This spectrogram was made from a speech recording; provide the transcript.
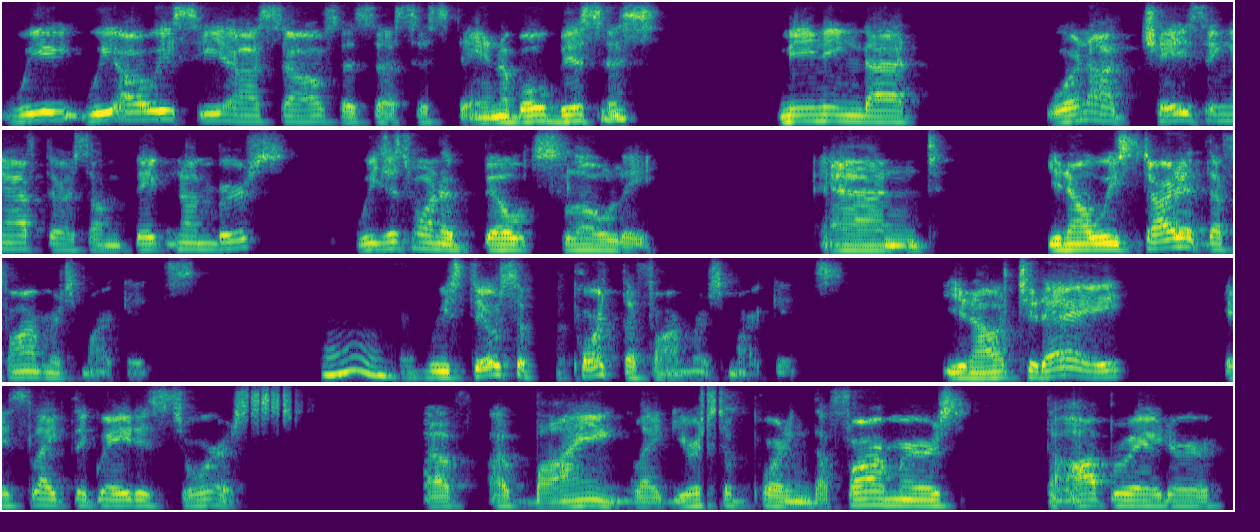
we we always see ourselves as a sustainable business, meaning that we're not chasing after some big numbers. We just want to build slowly. And you know, we started the farmers markets. Mm. We still support the farmers markets. You know, today it's like the greatest source of of buying. Like you're supporting the farmers, the operator.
